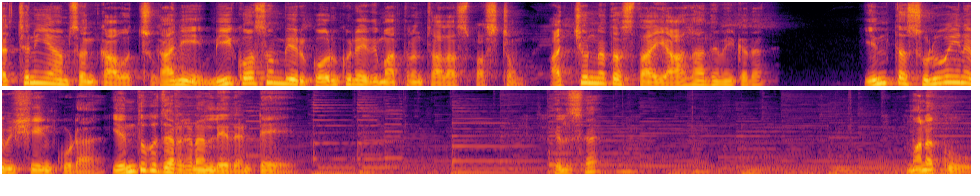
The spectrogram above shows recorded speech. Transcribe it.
చర్చనీయాంశం కావచ్చు. కానీ మీకోసం మీరు కోరుకునేది మాత్రం చాలా స్పష్టం. అత్యున్నత స్థాయి ఆహ్లాదమే కదా? ఇంత సులువైన విషయం కూడా ఎందుకు జరగడం లేదంటే తెలుసా? మనకు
